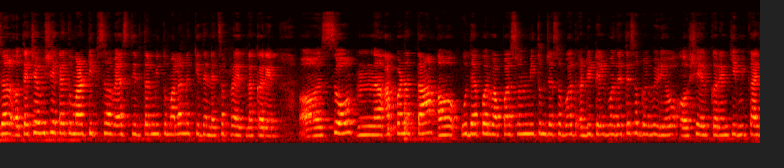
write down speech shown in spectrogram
जर त्याच्याविषयी काही तुम्हाला टिप्स हवे असतील तर मी तुम्हाला नक्की देण्याचा प्रयत्न करेन. सो आपण आता उद्या परवापासून मी तुमच्यासोबत डिटेलमध्ये ते सगळं व्हिडिओ शेअर करेन की मी काय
